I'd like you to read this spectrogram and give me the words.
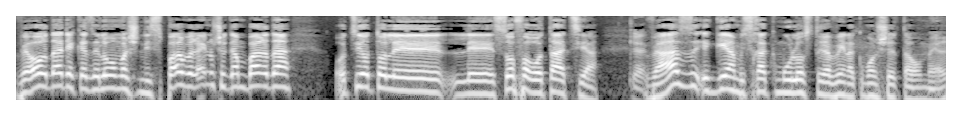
ואור דדיה כזה לא ממש נספר, וראינו שגם ברדה הוציא אותו לסוף הרוטציה. כן. ואז הגיע המשחק מול אוסטריה ווינה, כמו שאתה אומר.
